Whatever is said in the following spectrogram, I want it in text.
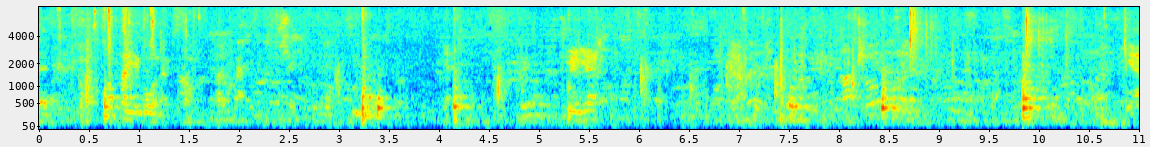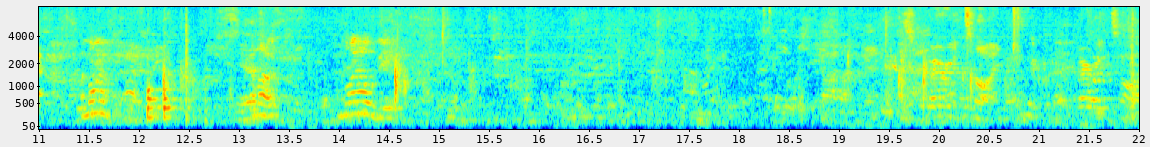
I'll pay you more next time. Am I? Hello? It's very tight. Very tight.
